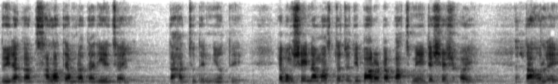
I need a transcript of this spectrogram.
দুই রাকাত সালাতে আমরা দাঁড়িয়ে যাই, তাহাজ্জুদের নিয়তে, এবং সেই নামাজটা যদি বারোটা পাঁচ মিনিটে শেষ হয়, তাহলে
